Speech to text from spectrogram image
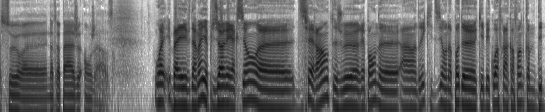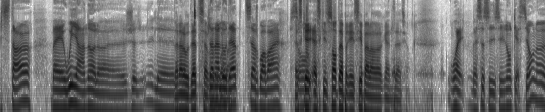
sur notre page On Oui, bien évidemment, il y a plusieurs réactions différentes. Je veux répondre à André qui dit on n'a pas de Québécois francophones comme dépisteur. Ben oui, il y en a. Là. Donald Odette, Serge Donald Odette, Serge Boisvert. Est-ce qu'ils sont appréciés par leur organisation? Oui, mais ça, c'est une autre question. Là.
